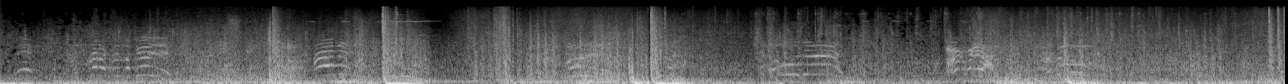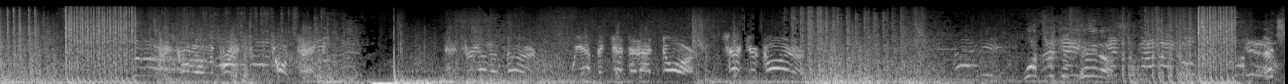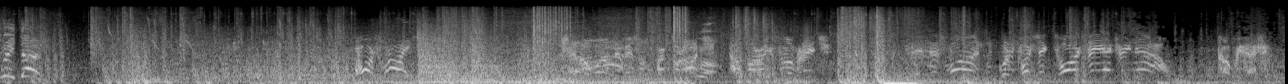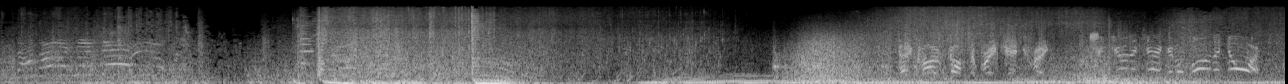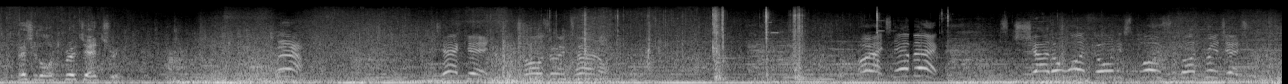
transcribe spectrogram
X-ray down! Horse right! One, the missile's Percoroni. How far are you from the bridge? This is one! We're pushing towards the entry now! Copy that. They closed off the bridge entry! Secure the deck and we'll blow the door! Visual on bridge entry. Check it. Controls are internal. All right, stand back. Shadow 1 going explosive on bridge entry.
